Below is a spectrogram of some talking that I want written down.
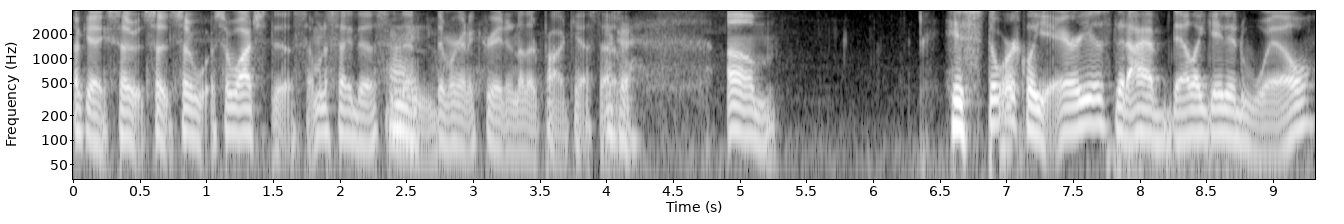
okay. So so so so watch this. I'm going to say this, and then then we're going to create another podcast. Out of it. okay. Um, historically, areas that I have delegated well,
